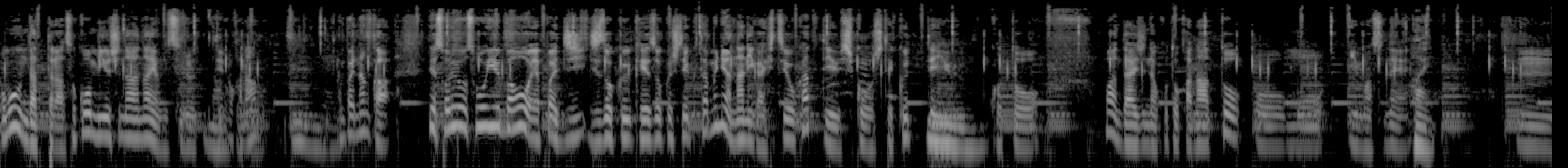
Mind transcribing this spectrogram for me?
思うんだったらそこを見失わないようにするっていうのかな。やっぱりなんかでそれをそういう場をやっぱり持持続継続していくためには何が必要かっていう思考をしていくっていうことは大事なことかなと思いますね。はい。うん。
